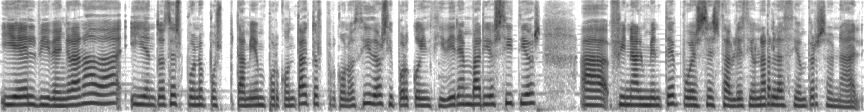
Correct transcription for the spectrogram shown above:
Y él vive en Granada y entonces, bueno, pues también por contactos, por conocidos y por coincidir en varios sitios, ah, finalmente pues se estableció una relación personal.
